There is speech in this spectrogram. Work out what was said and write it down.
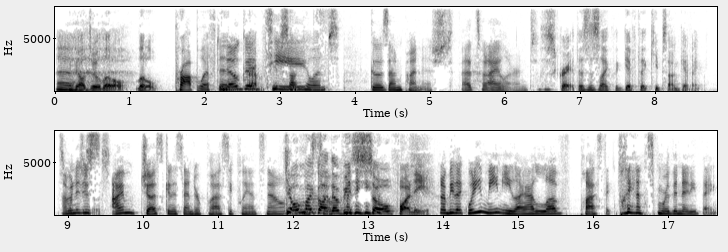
Maybe I'll do a little little prop lifting. No good grab a few teas. succulents. goes unpunished. That's what I learned. This is great. This is like the gift that keeps on giving. I'm gonna just. is. I'm just gonna send her plastic plants now. Oh my god, so that would be so funny. And I'll be like, "What do you mean, Eli? I love plastic plants more than anything."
